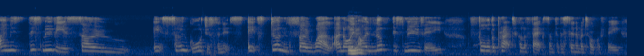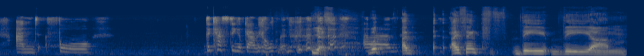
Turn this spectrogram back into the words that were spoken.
I mean, this movie is so it's so gorgeous and it's it's done so well, and I, I love this movie for the practical effects and for the cinematography and for the casting of Gary Oldman. yes. Well, Um, I I think the the um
